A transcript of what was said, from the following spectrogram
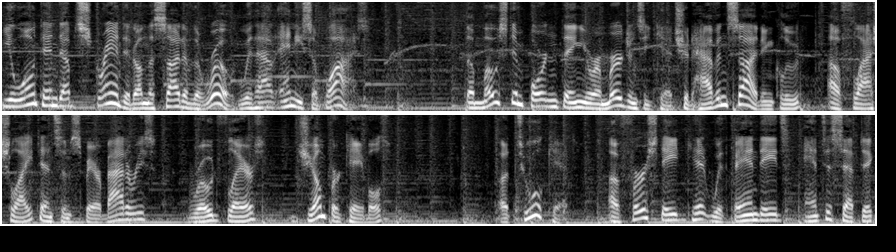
you won't end up stranded on the side of the road without any supplies. The most important thing your emergency kit should have inside include a flashlight and some spare batteries, road flares, jumper cables, a toolkit, a first aid kit with band aids, antiseptic,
